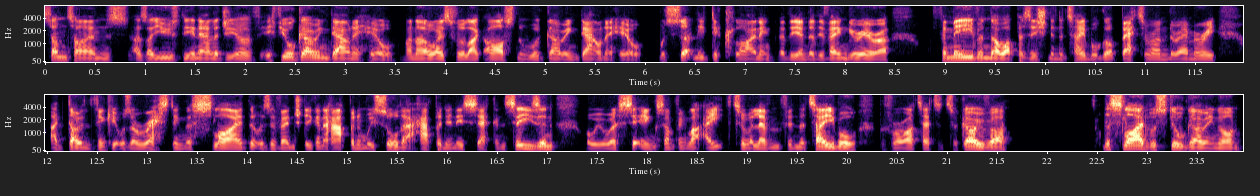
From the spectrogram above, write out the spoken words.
sometimes, as I use the analogy of if you're going down a hill, and I always feel like Arsenal were going down a hill, was certainly declining at the end of the Wenger era. For me, even though our position in the table got better under Emery, I don't think it was arresting the slide that was eventually going to happen. And we saw that happen in his second season, where we were sitting something like eighth to 11th in the table before Arteta took over. The slide was still going on.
